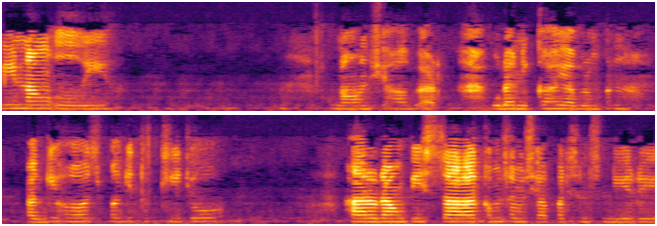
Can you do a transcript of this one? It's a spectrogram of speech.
Pinang uli. Naon si Albert? Udah nikah ya? Belum pernah. Pagi host. Pagi tuki jo haradang pisan kamu sama siapa di sini sendiri?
